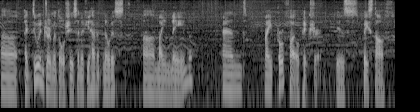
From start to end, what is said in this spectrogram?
Uh, I do enjoy Madolches, and if you haven't noticed, uh, my name and my profile picture is based off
